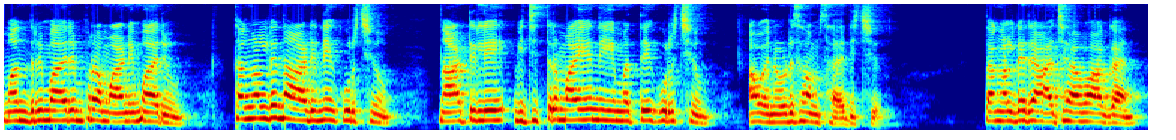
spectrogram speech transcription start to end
മന്ത്രിമാരും പ്രമാണിമാരും തങ്ങളുടെ നാടിനെക്കുറിച്ചും നാട്ടിലെ വിചിത്രമായ നിയമത്തെക്കുറിച്ചും അവനോട് സംസാരിച്ചു. തങ്ങളുടെ രാജാവാകാൻ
